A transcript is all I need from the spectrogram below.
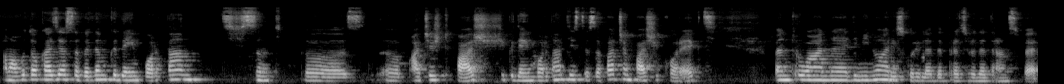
am avut ocazia să vedem cât de importanți sunt uh, uh, acești pași și cât de important este să facem pașii corecți pentru a ne diminua riscurile de prețuri de transfer.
